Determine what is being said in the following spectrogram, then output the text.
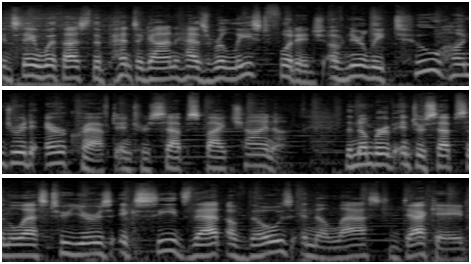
And stay with us. The Pentagon has released footage of nearly 200 aircraft intercepts by China. The number of intercepts in the last two years exceeds that of those in the last decade,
